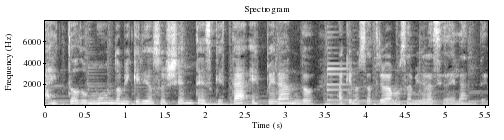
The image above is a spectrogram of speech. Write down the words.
hay todo un mundo, mis queridos oyentes, que está esperando a que nos atrevamos a mirar hacia adelante.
